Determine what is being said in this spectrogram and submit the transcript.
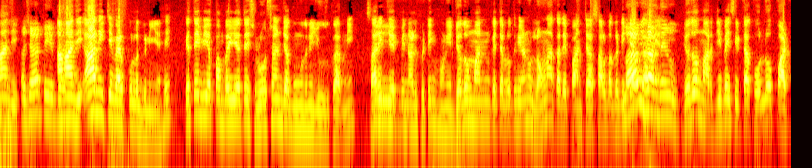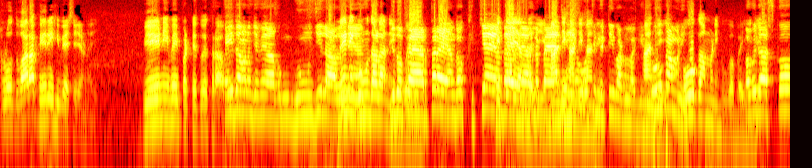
ਹਾਂਜੀ। ਅੱਛਾ ਟੇਪ ਹਾਂਜੀ ਆ ਨੀਚੇ ਵੈਲਕੋ ਲੱਗਣੀ ਹੈ ਇਹ। ਕਿਤੇ ਵੀ ਆਪਾਂ ਬਈ ਤੇ ਸੋਲੂਸ਼ਨ ਜਾਂ ਗੂੰਦ ਨਹੀਂ ਯੂਜ਼ ਕਰਨੀ। ਸਾਰੀ। ਚੇਪੀ ਨਾਲ ਫਿਟਿੰਗ ਹੋਣੀ ਹੈ। ਜਦੋਂ ਮੰਨ ਕੇ ਚੱਲੋ ਤੁਸੀਂ ਇਹਨੂੰ ਲਾਉਣਾ ਕਦੇ 5-4 ਸਾਲ ਬਾਅਦ ਗੱਡੀ ਚੈੱਕ। ਇਹਨੂੰ। ਜਦੋਂ ਮਰਜ਼ੀ ਬਈ ਸੀਟਾ ਖੋਲੋ ਪੱਟ ਲਓ ਦੁਬਾਰਾ ਫੇਰ ਇਹੀ ਵੈਸੇ ਜਾਣਾ ਜੀ। ਵੀ ਇਹ ਨਹੀਂ ਬਈ ਪੱਟੇ ਤੋਂ ਇਹ ਖਰਾਬ ਕਈ ਤਾਂ ਹੁਣ ਜਿਵੇਂ ਆਪ ਗੂੰਜ ਹੀ ਲਾ ਨਹੀਂ ਲੈਂਦੇ ਨਹੀਂ ਆ। ਗੂੰਦ ਵਾਲਾ ਨਹੀਂ ਜਦੋਂ ਪੈਰ ਧਰਿਆ ਜਾਂਦਾ ਉਹ ਖਿੱਚਿਆ ਜਾਂਦਾ ਹਾਂਜੀ, ਹਾਂਜੀ, ਉਹ ਚ ਹਾਂਜੀ। ਮਿੱਟੀ ਵੜਨ ਲੱਗ ਉਹ ਕੰਮ ਨਹੀਂ। ਉਹ ਕੰਮ ਨਹੀਂ ਹੋਊਗਾ ਬਾਈ ਇਹ। ਦੱਸ ਕੋ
